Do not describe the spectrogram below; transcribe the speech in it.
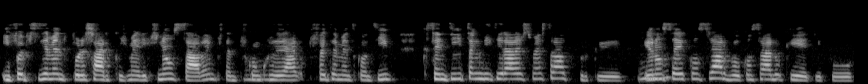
e foi precisamente por achar que os médicos não sabem, portanto, por uhum. concordar perfeitamente contigo, que senti tenho de tirar este mestrado, porque uhum. eu não uhum. sei aconselhar. Vou aconselhar o quê? Tipo,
